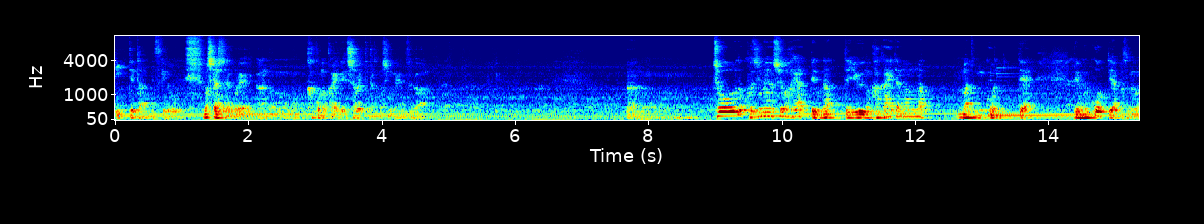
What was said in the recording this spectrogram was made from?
行ってたんですけどもしかしたらこれあの過去の回で喋ってたかもしれないんですがあのちょうど小島よしお流行ってんなっていうのを抱えたまんままず向こうに行ってで向こうってやっぱその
